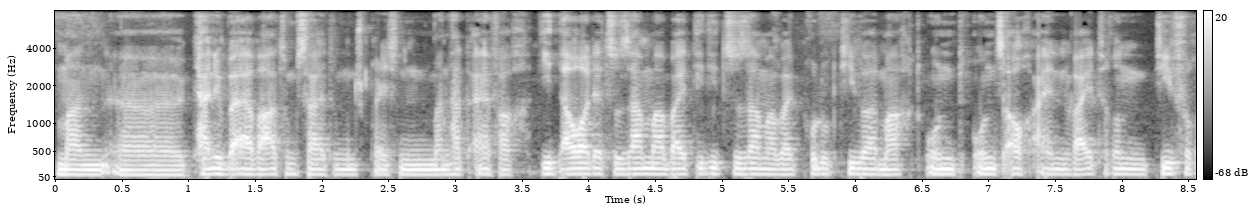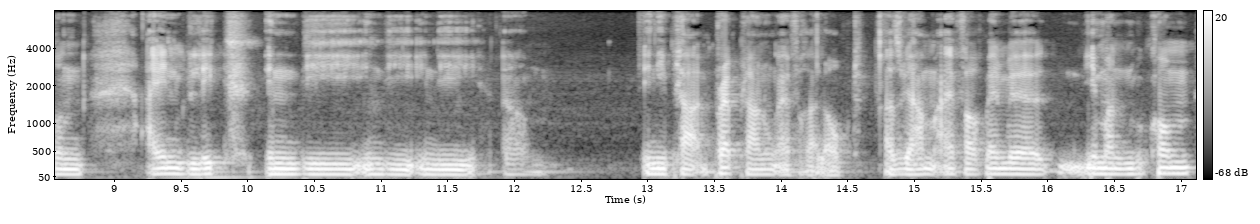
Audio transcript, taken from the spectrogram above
Man äh, kann über Erwartungshaltungen sprechen. Man hat einfach die Dauer der Zusammenarbeit, die die Zusammenarbeit produktiver macht und uns auch einen weiteren, tieferen Einblick in die, in die, in die ähm, in die Prep-Planung einfach erlaubt. Also wir haben einfach, wenn wir jemanden bekommen,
